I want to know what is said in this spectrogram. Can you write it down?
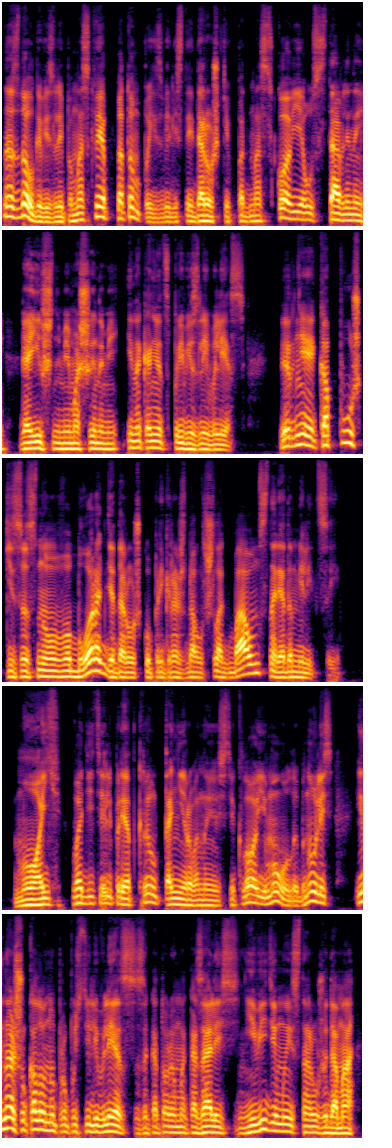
Нас долго везли по Москве, потом по извилистой дорожке в Подмосковье, уставленной гаишными машинами, и, наконец, привезли в лес. Вернее, к опушке соснового бора, где дорожку преграждал шлагбаум с нарядом милиции. Мой водитель приоткрыл тонированное стекло, ему улыбнулись, и нашу колонну пропустили в лес, за которым оказались невидимые снаружи дома —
